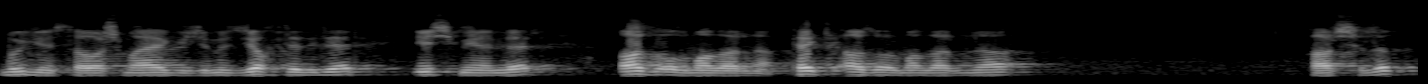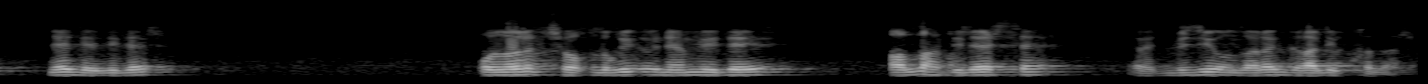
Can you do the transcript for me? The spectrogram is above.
bugün savaşmaya gücümüz yok dediler. İçmeyenler az olmalarına, pek az olmalarına karşılık ne dediler? Onların çokluğu önemli değil. Allah dilerse evet bizi onlara galip kılar.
